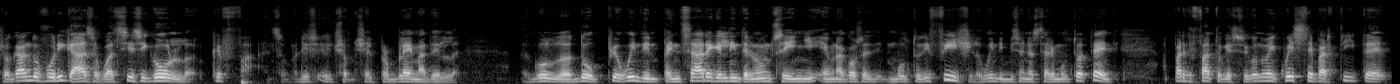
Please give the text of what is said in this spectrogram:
giocando fuori casa qualsiasi gol che fa, insomma, c'è il problema del gol doppio, quindi pensare che l'Inter non segni è una cosa molto difficile, quindi bisogna stare molto attenti, a parte il fatto che secondo me queste partite,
